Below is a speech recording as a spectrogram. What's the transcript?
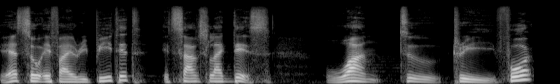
Yes, so if I repeat it, it sounds like this. One, two, three, four.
